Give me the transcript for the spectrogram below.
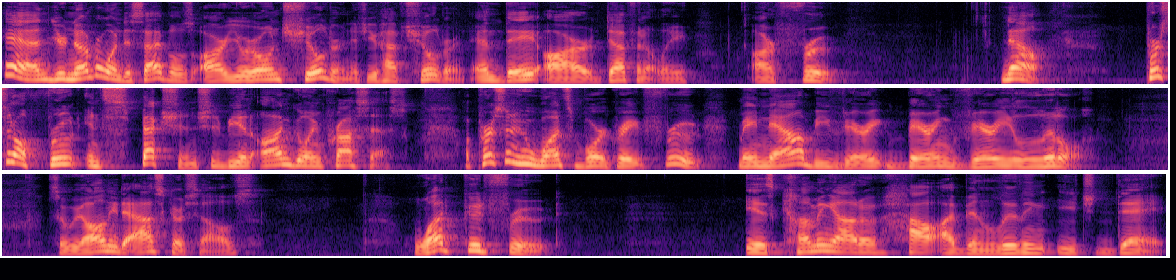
And your number one disciples are your own children, if you have children, and they are definitely our fruit. Now, personal fruit inspection should be an ongoing process. A person who once bore great fruit may now be very, bearing very little. So we all need to ask ourselves what good fruit is coming out of how I've been living each day?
